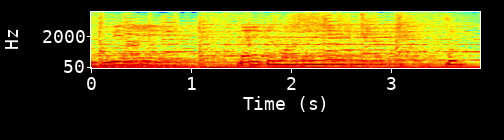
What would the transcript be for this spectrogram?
খুবই মানে ডাইরেক্টর মহোদয়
